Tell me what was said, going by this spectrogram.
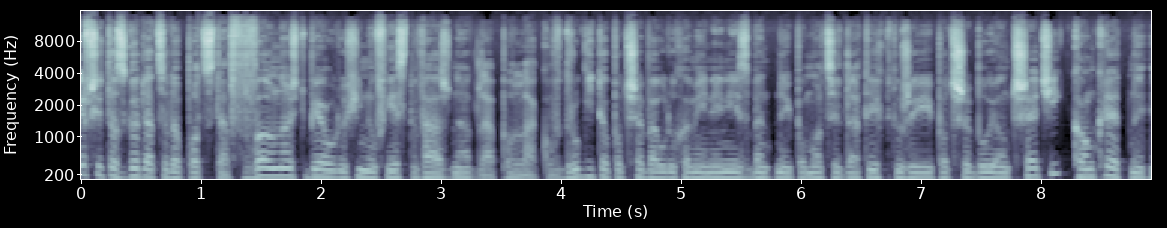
Pierwszy to zgoda co do podstaw. Wolność Białorusinów jest ważna dla Polaków. Drugi to potrzeba uruchomienia niezbędnej pomocy dla tych, którzy jej potrzebują. Trzeci, konkretny,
